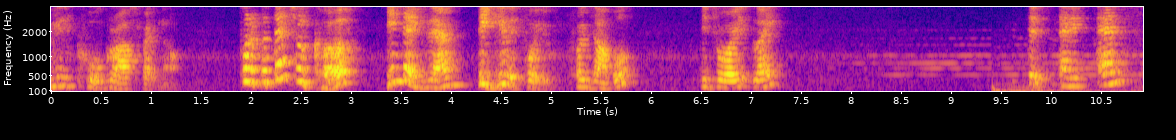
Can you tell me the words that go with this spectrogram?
really cool graphs right now. For the potential curve, in the exam, they give it for you. For example, they draw it like this, and it ends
